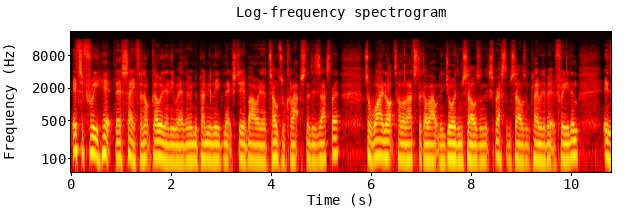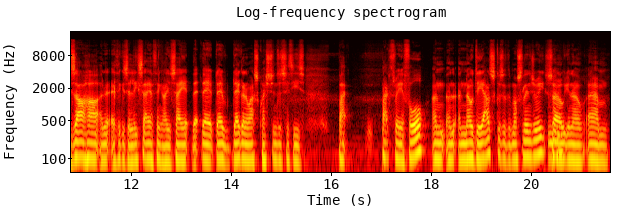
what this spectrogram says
It's a free hit. They're safe. They're not going anywhere. They're in the Premier League next year, barring a total collapse and a disaster. So why not tell the lads to go out and enjoy themselves and express themselves and play with a bit of freedom? In Zaha, and I think it's Olise, I think how you say it, that they're, they're, they're going to ask questions of City's back back three or four, and, and, and no Dias because of the muscle injury. So Mm-hmm. you know, um,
